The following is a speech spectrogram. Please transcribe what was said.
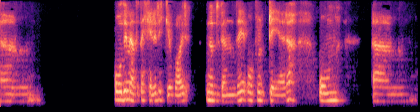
Um, og de mente at det heller ikke var nødvendig å vurdere om um,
